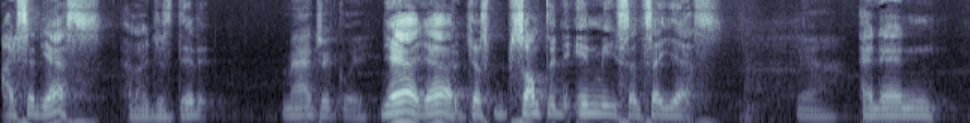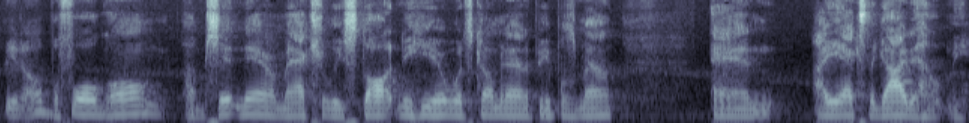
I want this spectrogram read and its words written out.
I said yes, and I just did it. Magically. Yeah, yeah. Just something in me said, say yes. Yeah. And then, you know, before long, I'm sitting there. I'm actually starting to hear what's coming out of people's mouth. And I asked the guy to help me.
